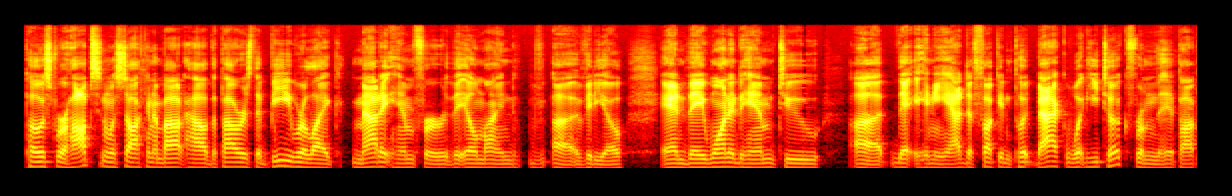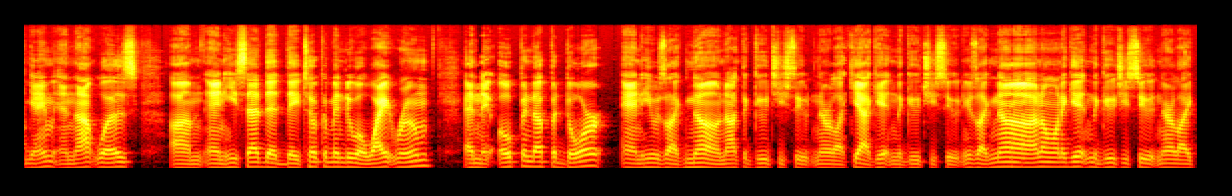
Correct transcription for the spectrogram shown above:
post where Hopsin was talking about how the powers that be were like mad at him for the ill mind uh, video and they wanted him to uh that and he had to fucking put back what he took from the hip hop game and that was um and he said that they took him into a white room and they opened up a door and he was like no not the Gucci suit and they were like yeah get in the Gucci suit and he was like no I don't want to get in the Gucci suit and they're like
